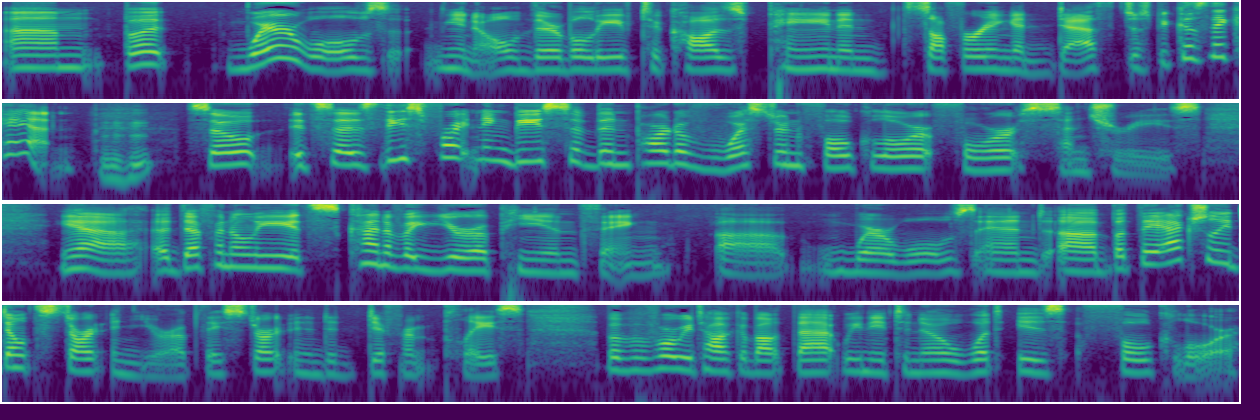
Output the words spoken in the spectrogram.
Um, but werewolves, you know, they're believed to cause pain and suffering and death just because they can. Mm-hmm. So it says these frightening beasts have been part of Western folklore for centuries. Yeah, uh, definitely, it's kind of a European thing. Uh, werewolves and uh, but they actually don't start in Europe. They start in a different place. But before we talk about that we need to know what is folklore.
